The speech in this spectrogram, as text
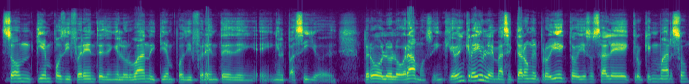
son tiempos diferentes en el urbano y tiempos diferentes en, el pasillo. Pero lo logramos. Quedó increíble. Me aceptaron el proyecto y eso sale creo que en marzo.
